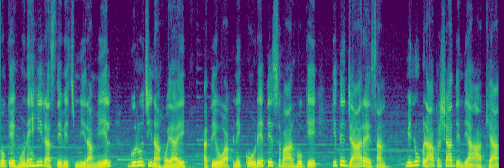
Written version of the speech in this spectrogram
ਕਿਉਂਕਿ ਹੁਣੇ ਹੀ ਰਸਤੇ ਵਿੱਚ ਮੇਰਾ ਮੇਲ ਗੁਰੂ ਜੀ ਨਾਲ ਹੋਇਆ ਏ ਅਤੇ ਉਹ ਆਪਣੇ ਘੋੜੇ ਤੇ ਸਵਾਰ ਹੋ ਕੇ ਕਿਤੇ ਜਾ ਰਹੇ ਸਨ। ਮੈਨੂੰ ਕੜਾ ਪ੍ਰਸ਼ਾਦ ਦਿੰਦਿਆਂ ਆਖਿਆ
